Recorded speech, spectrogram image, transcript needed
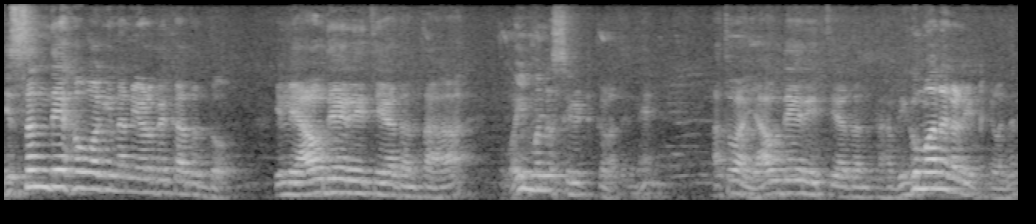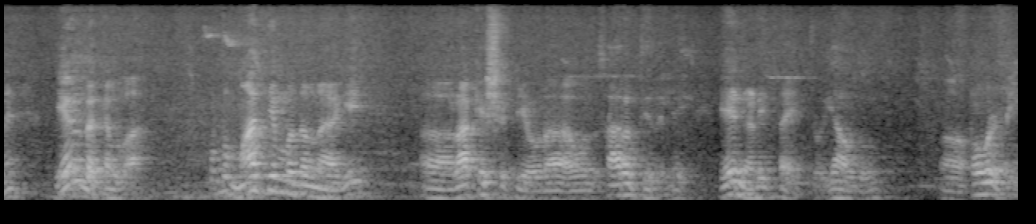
ನಿಸ್ಸಂದೇಹವಾಗಿ ನಾನು ಹೇಳಬೇಕಾದದ್ದು, ಇಲ್ಲಿ ಯಾವುದೇ ರೀತಿಯಾದಂತಹ ವೈಮನಸ್ಸು ಇಟ್ಕೊಳ್ಳದೇನೆ, ಅಥವಾ ಯಾವುದೇ ರೀತಿಯಾದಂತಹ ಬಿಗುಮಾನಗಳು ಇಟ್ಕೊಳ್ಳದೇನೆ ಹೇಳಬೇಕಲ್ವ? ಒಬ್ಬ ಮಾಧ್ಯಮದವನಾಗಿ ರಾಕೇಶ್ ಶೆಟ್ಟಿಯವರ ಒಂದು ಸಾರಥ್ಯದಲ್ಲಿ ಏನು ನಡೀತಾ ಇತ್ತು, ಯಾವುದು? ಪವರ್ಟಿ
